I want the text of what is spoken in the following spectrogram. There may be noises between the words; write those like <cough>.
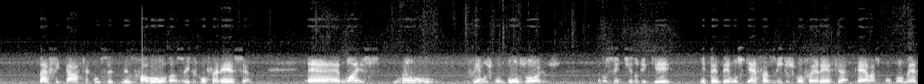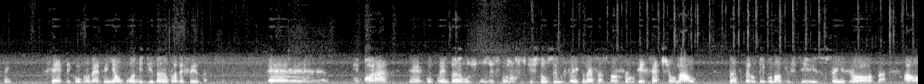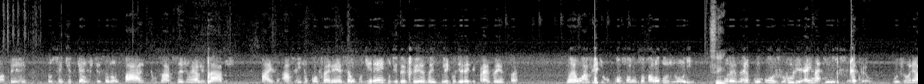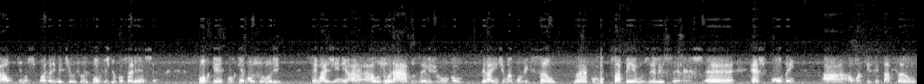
da eficácia, como você mesmo falou, das videoconferências, é, nós não vemos com bons olhos, no sentido de que entendemos que essas videoconferências, elas comprometem, sempre comprometem em alguma medida a ampla defesa. É, embora é, compreendamos os esforços que estão sendo feitos nessa situação excepcional, tanto pelo Tribunal de Justiça, CNJ, a OAB, no sentido que a justiça não pare, que os atos sejam realizados, mas a videoconferência, o direito de defesa implica o direito de presença. Não é uma videoconferência, falou do júri. Sim. Por exemplo, o júri é inadmissível. O júri é algo que não se pode admitir, o júri por videoconferência. Por quê? Porque no júri, você imagine, a, a, os jurados, eles julgam pela íntima convicção, né? como sabemos, eles, eles é, respondem a, a, uma aquisitação,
